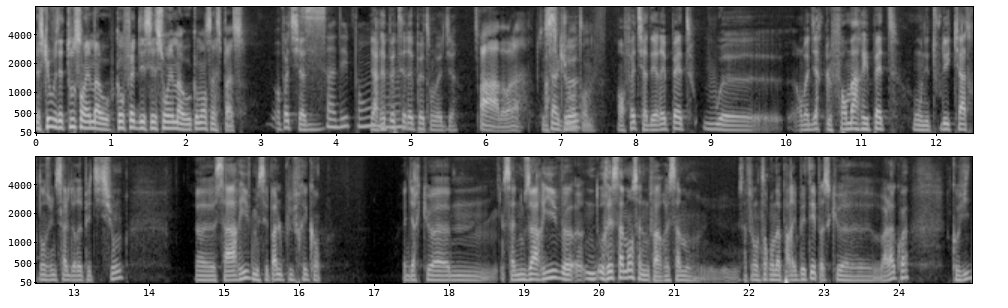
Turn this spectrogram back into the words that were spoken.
est-ce que vous êtes tous en MAO Quand vous faites des sessions MAO, comment ça se passe? En fait, il y a, ça dépend. il y a répète et euh. répète, on va dire. Ah, bah voilà, c'est ça que, je veux entendre. En fait, il y a des répètes où, euh, on va dire que le format répète, où on est tous les quatre dans une salle de répétition, euh, ça arrive, mais c'est pas le plus fréquent. C'est-à-dire que euh, ça nous arrive euh, récemment, ça nous, enfin récemment, ça fait longtemps qu'on n'a pas répété parce que euh, voilà quoi, Covid.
